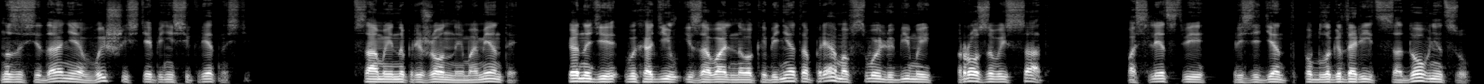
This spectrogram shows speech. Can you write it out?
на заседание высшей степени секретности. В самые напряженные моменты Кеннеди выходил из овального кабинета прямо в свой любимый розовый сад. Впоследствии президент поблагодарит садовницу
